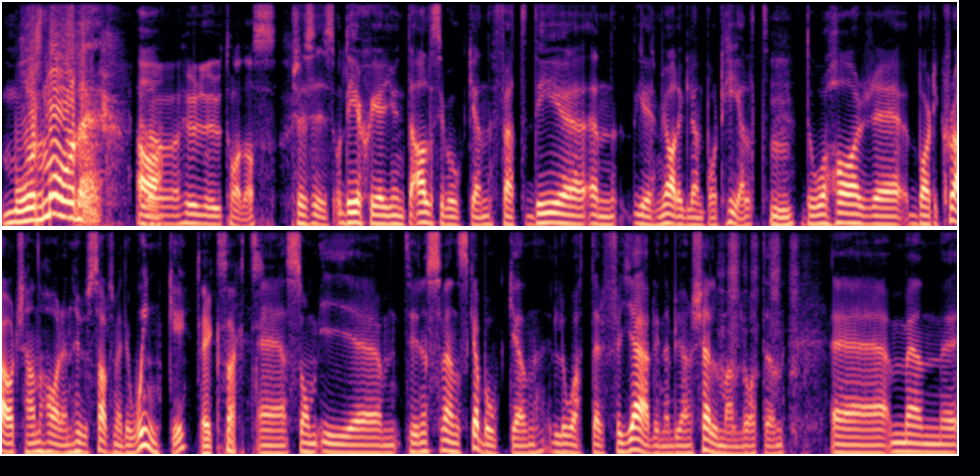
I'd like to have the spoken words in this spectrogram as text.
Morsmårde! ja. Hur det nu uttalas. Precis, och det sker ju inte alls i boken för att det är en grej som jag hade glömt bort helt. Mm. Då har eh, Barty Crouch, han har en husalv som heter Winky Exakt. eh, som i eh, till den svenska boken låter förjävlig när Björn Kjellman låter den. Eh, men eh,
